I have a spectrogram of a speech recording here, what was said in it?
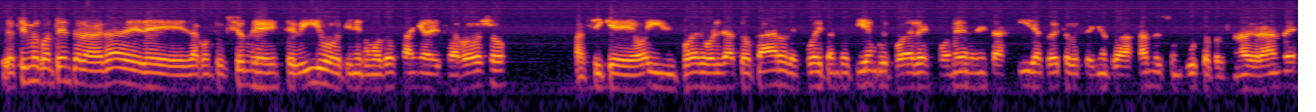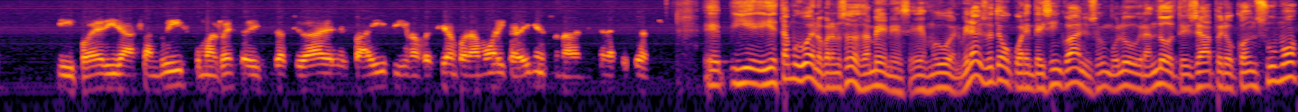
Pero estoy muy contento, la verdad, de, de la construcción de este vivo, que tiene como dos años de desarrollo. Así que hoy poder volver a tocar después de tanto tiempo y poder exponer en esta gira todo esto que se venido trabajando es un gusto personal grande. Y poder ir a San Luis, como al resto de distintas ciudades del país, y que nos reciban con amor y cariño, es una bendición especial. Eh, y, está muy bueno, para nosotros también es, muy bueno. Mirá, yo tengo 45 años, soy un boludo grandote ya, pero consumo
